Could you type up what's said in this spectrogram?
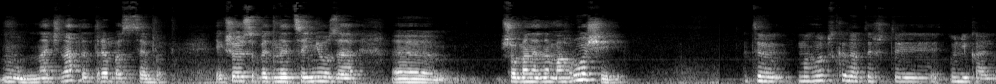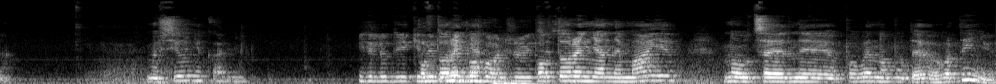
Ну, починати треба з себе. Якщо я себе не ціню за е, що в мене нема грошей, Ти могла б сказати, що ти унікальна? ми всі унікальні. Є люди, які повторення, не погоджуються. Повторення немає. Ну, це не повинно бути гординею.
